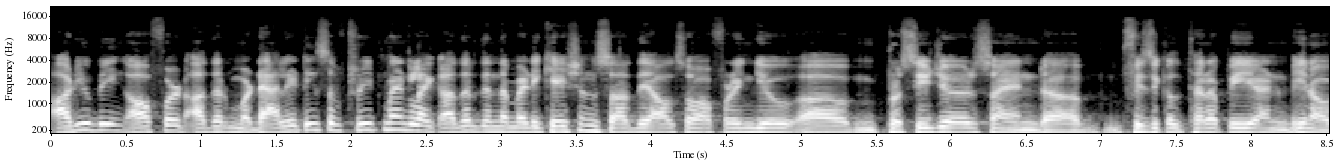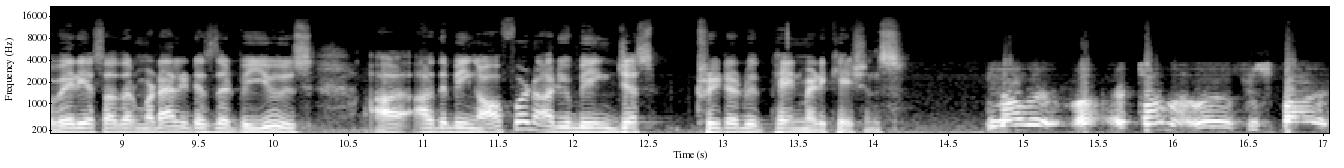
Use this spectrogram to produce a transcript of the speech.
are you being offered other modalities of treatment, like other than the medications? Are they also offering you um, procedures and uh, physical therapy and you know various other modalities that we use? Uh, are they being offered? Or are you being just treated with pain medications? No, they're, uh, talking about spire,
